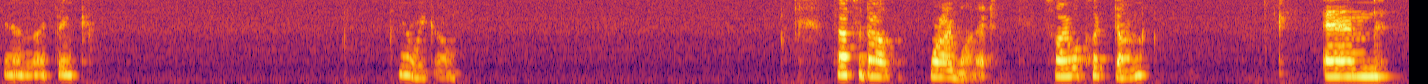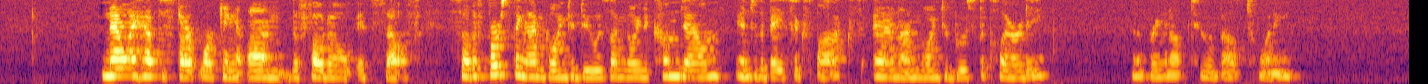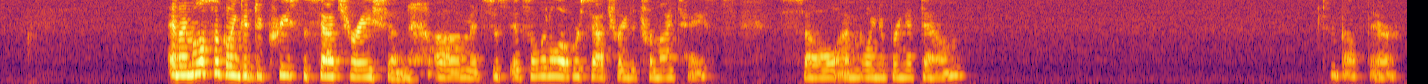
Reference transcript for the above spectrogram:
And I think, there we go. That's about where I want it. So I will click done. And now I have to start working on the photo itself. So the first thing I'm going to do is I'm going to come down into the basics box and I'm going to boost the clarity. I'm going to bring it up to about 20. And I'm also going to decrease the saturation. Um, it's just, it's a little oversaturated for my tastes. So I'm going to bring it down. To about there.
